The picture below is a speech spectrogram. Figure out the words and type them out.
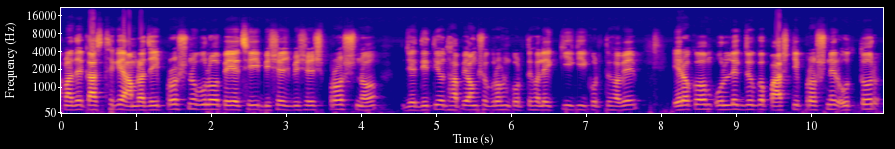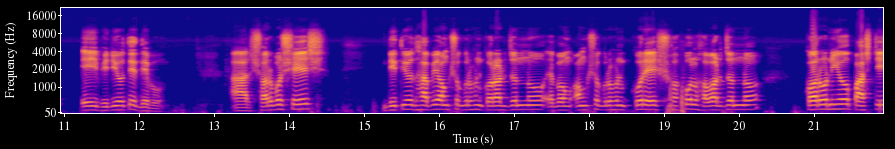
আপনাদের কাছ থেকে আমরা যেই প্রশ্নগুলো পেয়েছি, বিশেষ বিশেষ প্রশ্ন, যে দ্বিতীয় ধাপে অংশগ্রহণ করতে হলে কি কি করতে হবে, এরকম উল্লেখযোগ্য পাঁচটি প্রশ্নের উত্তর এই ভিডিওতে দেব। আর সর্বশেষ দ্বিতীয় ধাপে অংশগ্রহণ করার জন্য এবং অংশগ্রহণ করে সফল হওয়ার জন্য করণীয় পাঁচটি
